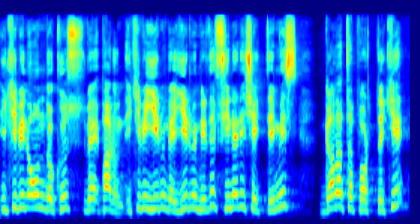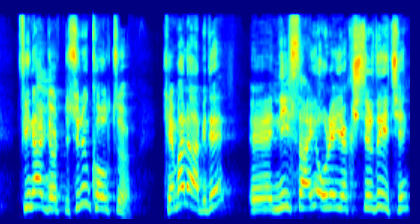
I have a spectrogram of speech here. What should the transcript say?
2019 ve pardon 2020 ve 21'de finali çektiğimiz Galata Port'taki final dörtlüsünün koltuğu. Kemal abi de e, Nisa'yı oraya yakıştırdığı için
